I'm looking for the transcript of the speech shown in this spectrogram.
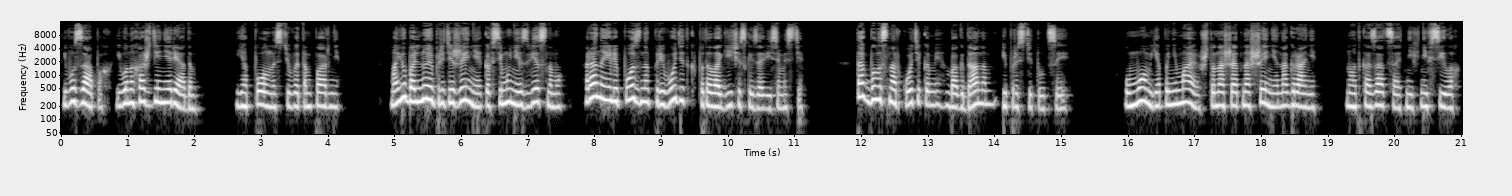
его запах, его нахождение рядом. Я полностью в этом парне. Мое больное притяжение ко всему неизвестному рано или поздно приводит к патологической зависимости. Так было с наркотиками, Богданом и проституцией. Умом я понимаю, что наши отношения на грани, но отказаться от них не в силах.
